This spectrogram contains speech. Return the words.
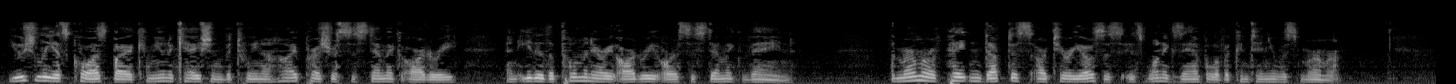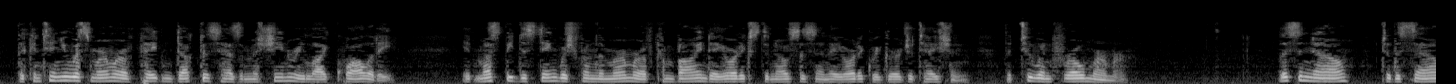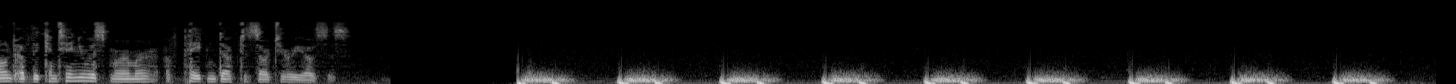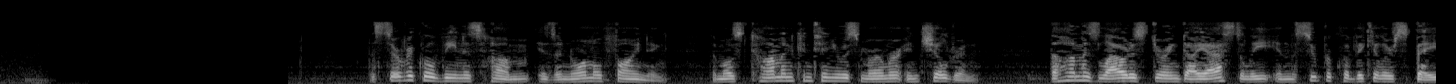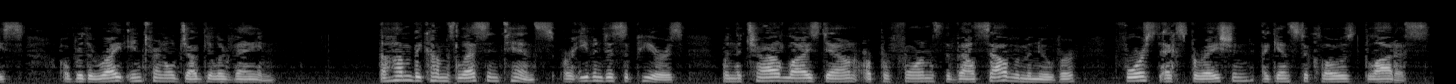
usually is caused by a communication between a high-pressure systemic artery and either the pulmonary artery or a systemic vein. The murmur of patent ductus arteriosus is one example of a continuous murmur. The continuous murmur of patent ductus has a machinery-like quality. It must be distinguished from the murmur of combined aortic stenosis and aortic regurgitation, the to and fro murmur. Listen now to the sound of the continuous murmur of patent ductus arteriosus. The cervical venous hum is a normal finding, the most common continuous murmur in children. The hum is loudest during diastole in the supraclavicular space over the right internal jugular vein. The hum becomes less intense or even disappears when the child lies down or performs the Valsalva maneuver, forced expiration against a closed glottis.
